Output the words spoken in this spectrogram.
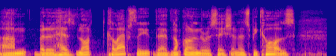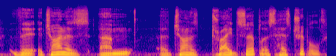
Um, but it has not collapsed. The, they've not gone into recession. And it's because the China's um, uh, China's trade surplus has tripled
